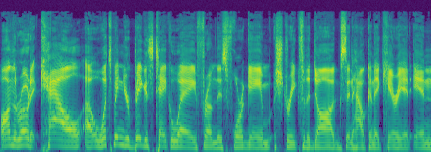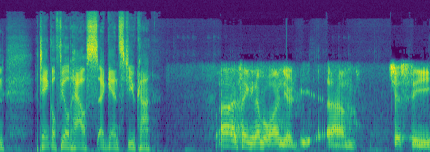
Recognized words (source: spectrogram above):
on the road at Cal. Uh, what's been your biggest takeaway from this four game streak for the Dogs, and how can they carry it in Hinkle Fieldhouse against UConn? Well, I think number one, you're. Um, just the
